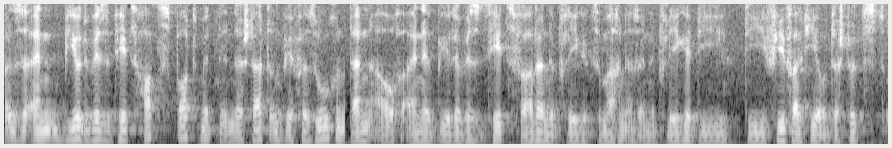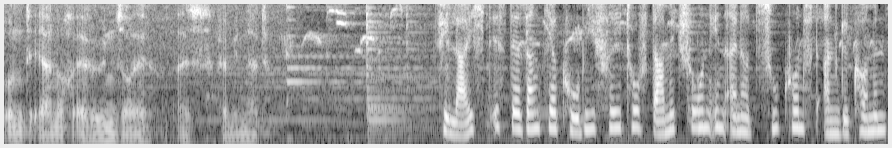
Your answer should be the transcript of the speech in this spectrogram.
Also ein Biodiversitäts-Hotspot mitten in der Stadt und wir versuchen dann auch eine biodiversitätsfördernde Pflege zu machen, also eine Pflege, die die Vielfalt hier unterstützt und eher noch erhöhen soll als vermindert. Vielleicht ist der St. Jakobi-Friedhof damit schon in einer Zukunft angekommen,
